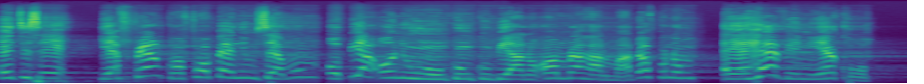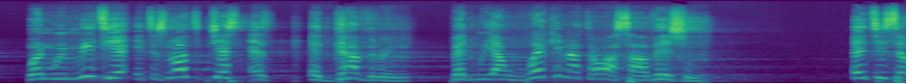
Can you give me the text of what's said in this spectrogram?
And to say, your friend sɛ obi a ɔne wɔn nkonko bia no ɔmmra ha no ɛyɛ heaven yɛ when we meet here it is not just a, a gathering but we are working at our salvation. And ho a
